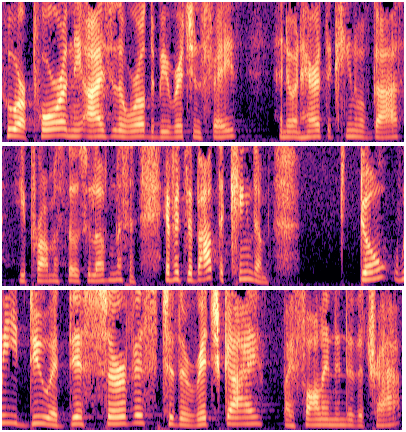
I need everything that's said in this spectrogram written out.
who are poor in the eyes of the world to be rich in faith and to inherit the kingdom of God? He promised those who love him. Listen, if it's about the kingdom, don't we do a disservice to the rich guy by falling into the trap?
